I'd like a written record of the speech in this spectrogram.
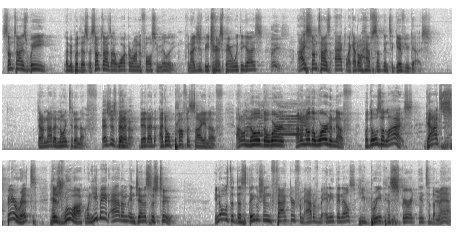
Sometimes we, let me put this way, sometimes I walk around in false humility. Can I just be transparent with you guys? Please. I sometimes act like I don't have something to give you guys, that I'm not anointed enough. That's just that, I, that I, I don't prophesy enough. I don't know the word. I don't know the word enough. But those are lies. God's spirit, his ruach, when he made Adam in Genesis 2, you know what was the distinguishing factor from Adam from anything else? He breathed his spirit into the man.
